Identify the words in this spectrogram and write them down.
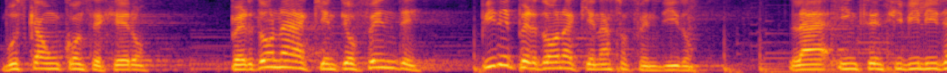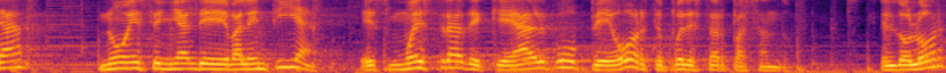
busca un consejero, perdona a quien te ofende, pide perdón a quien has ofendido. La insensibilidad no es señal de valentía, es muestra de que algo peor te puede estar pasando. El dolor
